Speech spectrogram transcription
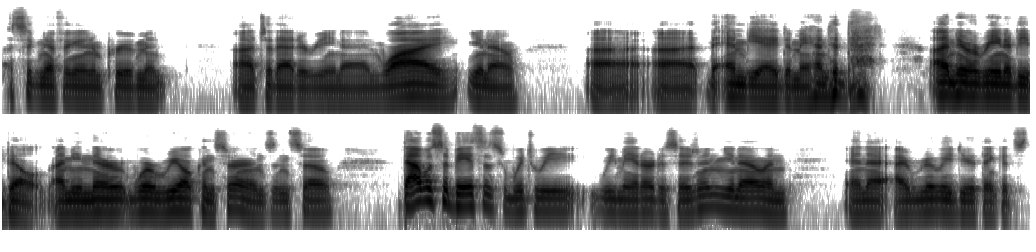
a significant improvement uh, to that arena, and why you know uh, uh the NBA demanded that a new arena be built. I mean, there were real concerns, and so that was the basis which we we made our decision. You know, and and I, I really do think it's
